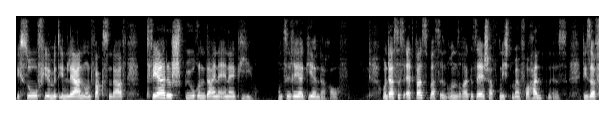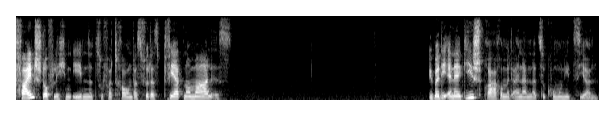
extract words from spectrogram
ich so viel mit ihnen lernen und wachsen darf. Pferde spüren deine Energie und sie reagieren darauf. Und das ist etwas, was in unserer Gesellschaft nicht mehr vorhanden ist. Dieser feinstofflichen Ebene zu vertrauen, was für das Pferd normal ist. über die Energiesprache miteinander zu kommunizieren.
